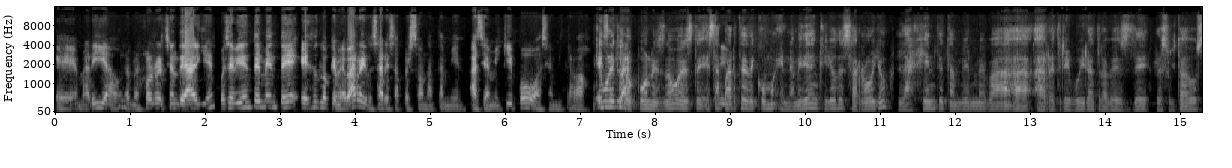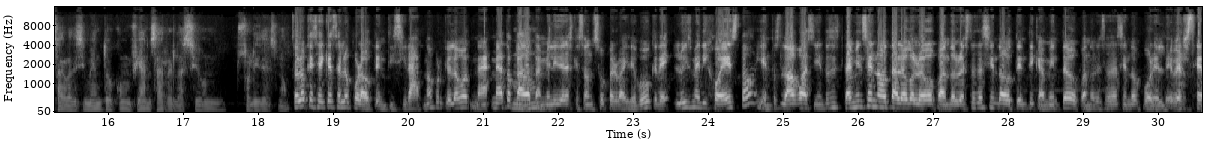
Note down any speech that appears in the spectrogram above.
eh, María o la mejor versión de alguien, pues evidentemente eso es lo que me va a regresar esa persona también hacia mi equipo o hacia mi trabajo. Qué bonito lo pones, ¿no? Este, esa parte de cómo en la medida en que yo desarrollo, la gente también me va a, retribuir a través de resultados, agradecimiento, confianza, relación, solidez, ¿no? Solo que sí hay que hacerlo por autenticidad, ¿no? Porque luego me, ha tocado también líderes que son súper by the book, de Luis me dijo esto y entonces lo hago así. Entonces también se nota luego, luego cuando lo estás haciendo auténticamente o cuando lo estás haciendo por el deber ser,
